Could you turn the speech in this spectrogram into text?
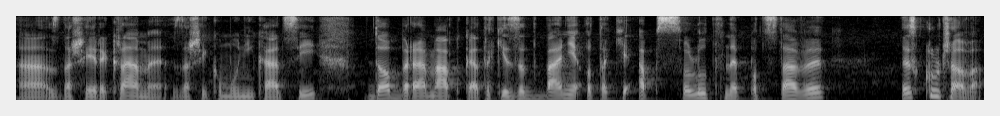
a, z naszej reklamy, z naszej komunikacji, dobra mapka, takie zadbanie o takie absolutne podstawy to jest kluczowa.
